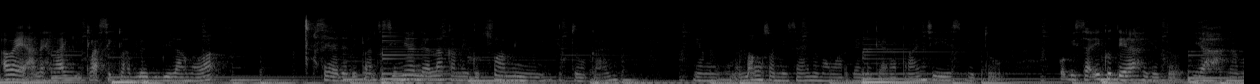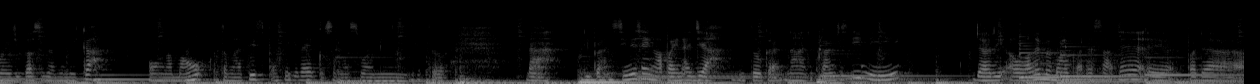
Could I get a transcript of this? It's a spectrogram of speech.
apa ya aneh lagi klasik lah boleh dibilang bahwa saya ada di Prancis ini adalah karena ikut suami gitu kan. Yang memang suami saya memang warga negara Prancis gitu. Kok bisa ikut ya gitu. Ya namanya juga sudah menikah mau nggak mau otomatis pasti kita ikut sama suami gitu nah di Prancis ini saya ngapain aja gitu kan. Nah di Prancis ini dari awalnya memang pada saatnya eh, pada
